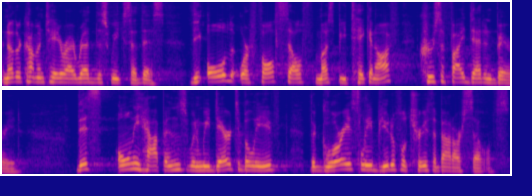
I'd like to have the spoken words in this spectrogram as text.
Another commentator I read this week said this The old or false self must be taken off, crucified, dead, and buried. This only happens when we dare to believe the gloriously beautiful truth about ourselves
